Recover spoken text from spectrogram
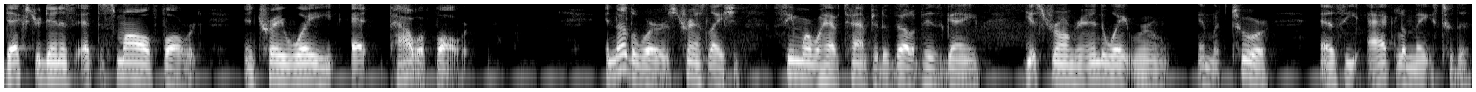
Dexter Dennis at the small forward and Trey Wade at power forward. In other words, translation, Seymour will have time to develop his game, get stronger in the weight room, and mature as he acclimates to the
